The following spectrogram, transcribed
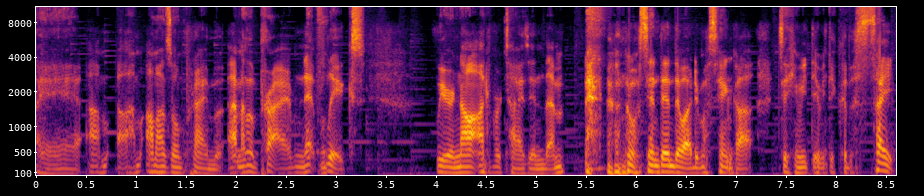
えー、アマゾンプライム、アマゾンプライム、Netflix。We are not advertising them あの。宣伝ではありませんが、ぜひ見てみてください。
